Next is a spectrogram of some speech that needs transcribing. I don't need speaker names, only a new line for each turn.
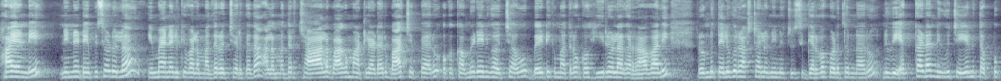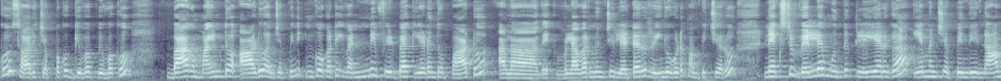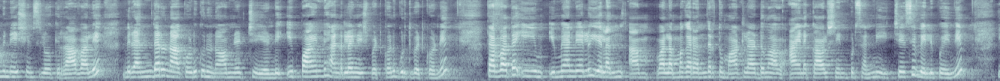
Hi అండి. నిన్నటి ఎపిసోడ్లో ఇమానుయల్కి వాళ్ళ మదర్ వచ్చారు కదా వాళ్ళ మదర్ చాలా బాగా మాట్లాడారు బాగా చెప్పారు. ఒక కమెడియన్గా వచ్చావు బయటికి మాత్రం ఒక హీరోలాగా రావాలి. రెండు తెలుగు రాష్ట్రాలు నిన్ను చూసి గర్వపడుతున్నారు. నువ్వు ఎక్కడ నువ్వు చేయని తప్పుకు సారీ చెప్పకు గివప్ ఇవ్వకు. బాగా మైండ్తో ఆడు అని చెప్పింది. ఇంకొకటి ఇవన్నీ ఫీడ్బ్యాక్ ఇవ్వడంతో పాటు అలా అదే లవర్ నుంచి లెటర్ రింగ్ కూడా పంపించారు. నెక్స్ట్ వెళ్ళే ముందు క్లియర్గా ఏమని చెప్పింది? నామినేషన్స్లోకి రావాలి. మీరందరూ నా కొడుకును నామినేట్ చేయండి. ఈ పాయింట్ అండర్లైన్ చేసి పెట్టుకొని గుర్తుపెట్టుకోండి. తర్వాత ఈ ఇమాన్యుయల్ వీళ్ళ వాళ్ళ అమ్మగారు అందరితో మాట్లాడడం ఆయనకు కావాల్సిన ఇన్పుట్స్ అన్నీ ఇచ్చేసి వెళ్ళిపోయింది.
